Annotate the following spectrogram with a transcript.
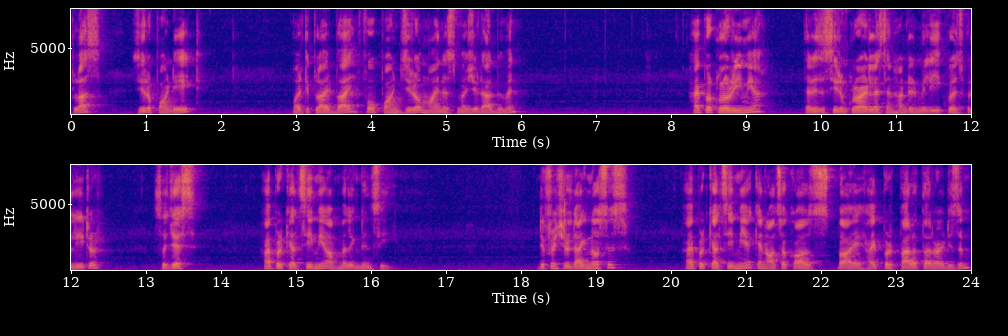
plus 0.8 multiplied by 4.0 minus measured albumin. Hyperchloremia, that is the serum chloride less than 100 milliequivalents per liter, suggests hypercalcemia of malignancy. Differential diagnosis Hypercalcemia can also caused by hyperparathyroidism,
